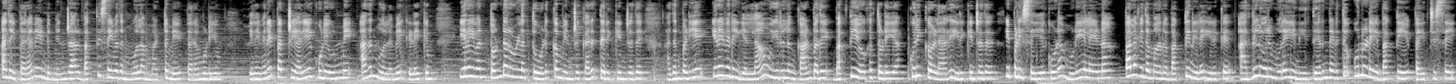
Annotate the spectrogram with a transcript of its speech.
அதை பெற வேண்டும் என்றால் பக்தி செய்வதன் மூலம் மட்டுமே பெற முடியும். இறைவனை பற்றி அறியக்கூடிய உண்மை அதன் மூலமே கிடைக்கும். இறைவன் தொண்டர் உள்ளத்து ஒடுக்கம் என்று கருத்திருக்கின்றது. அதன்படியே இறைவனை எல்லா உயிரிலும் காண்பதே பக்தி யோகத்துடைய குறிக்கோளாக இருக்கின்றது. இப்படி செய்யக்கூட முடியலைன்னா பலவிதமான பக்தி நிலை இருக்கு. அதில் ஒரு முறையை நீ தேர்ந்தெடுத்து உன்னுடைய பக்தியை பயிற்சி செய்.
